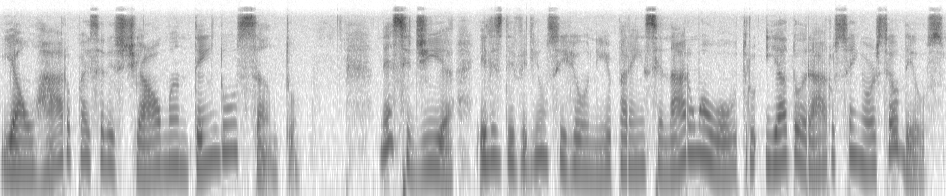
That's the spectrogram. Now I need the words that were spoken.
e a honrar o Pai Celestial mantendo-o santo. Nesse dia, eles deveriam se reunir para ensinar um ao outro e adorar o Senhor seu Deus.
